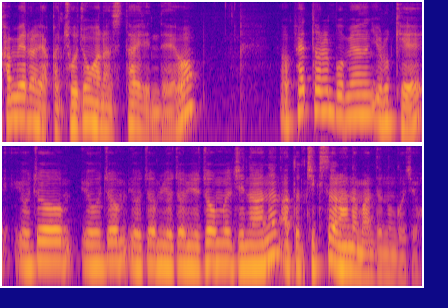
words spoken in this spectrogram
카메라를 약간 조종하는 스타일인데요. 어, 패턴을 보면 이렇게 요점, 요점, 요점, 요점, 요점을 지나는 어떤 직선 하나 만드는 거죠.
